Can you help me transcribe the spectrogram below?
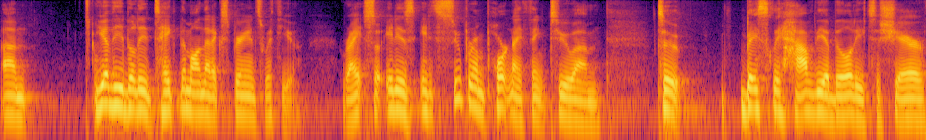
Um, you have the ability to take them on that experience with you, right? So it is it's super important, I think, to um, to basically have the ability to share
